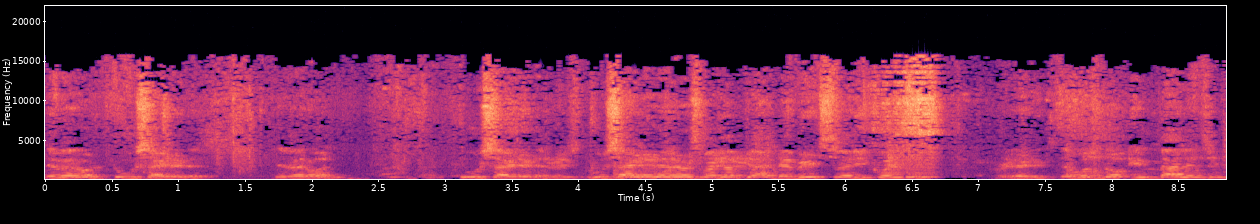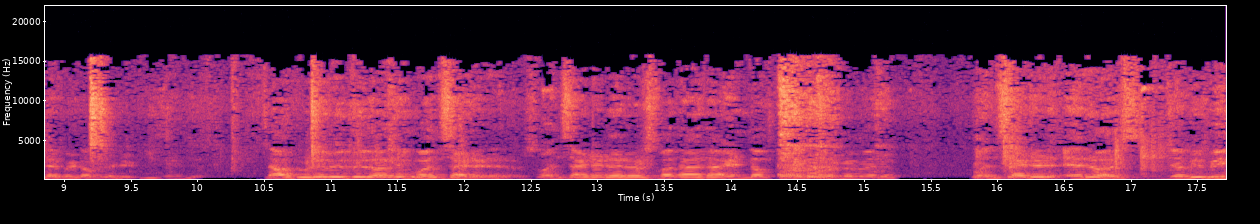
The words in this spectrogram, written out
they were all two sided errors they were all two sided errors two sided errors मतलब क्या debits were equal to credits there was no imbalance in debit or credit now today we'll be learning one sided errors one sided errors बताया था end of the lecture में मैंने वन साइडेड एरर्स जब भी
